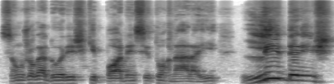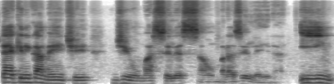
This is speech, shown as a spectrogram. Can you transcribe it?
são jogadores que podem se tornar aí líderes tecnicamente de uma seleção brasileira. E em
